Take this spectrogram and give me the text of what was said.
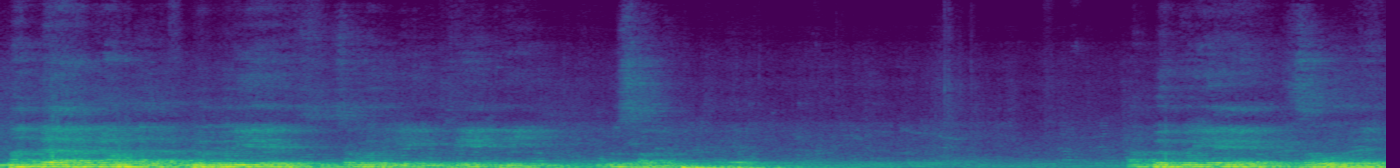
நல்ல அன்புக்குரிய சகோதரி ஜெயந்தி முனுசாமி அன்புக்குரிய சகோதரர்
